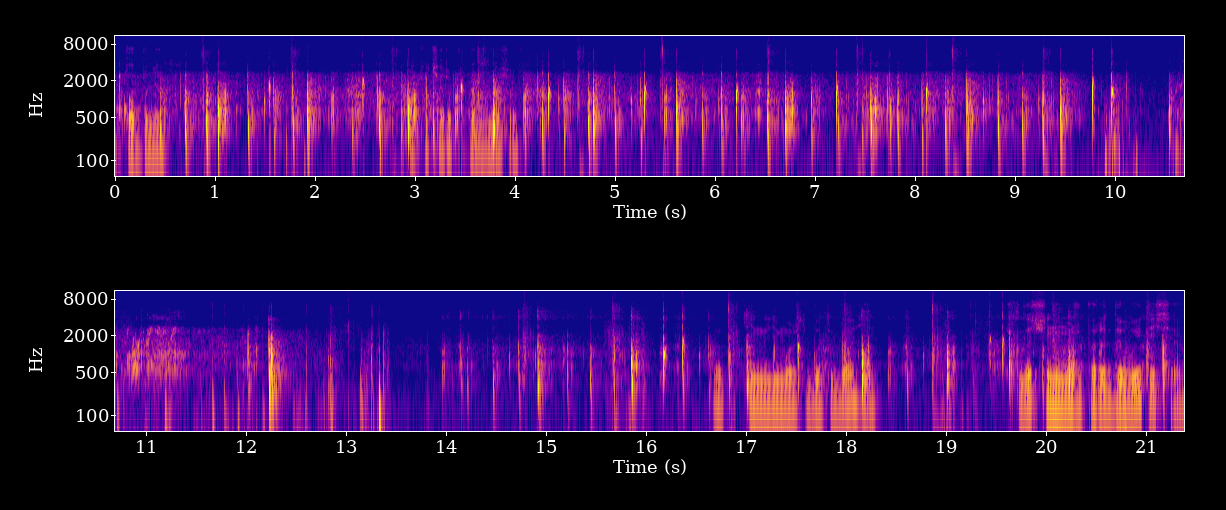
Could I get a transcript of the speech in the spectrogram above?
Опа, блядь. Я печеру походу знайшов. Ось такі іноді можуть бути баги. Шкода, що не можу передивитися.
